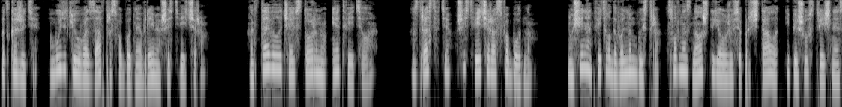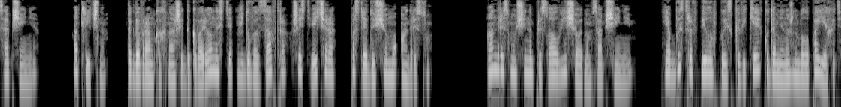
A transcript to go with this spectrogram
Подскажите, будет ли у вас завтра свободное время в шесть вечера?» Отставила чай в сторону и ответила. «Здравствуйте, в шесть вечера свободно». Мужчина ответил довольно быстро, словно знал, что я уже все прочитала и пишу встречное сообщение. «Отлично. Тогда в рамках нашей договоренности жду вас завтра в шесть вечера по следующему адресу». Адрес мужчина прислал в еще одном сообщении. Я быстро вбила в поисковике, куда мне нужно было поехать,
